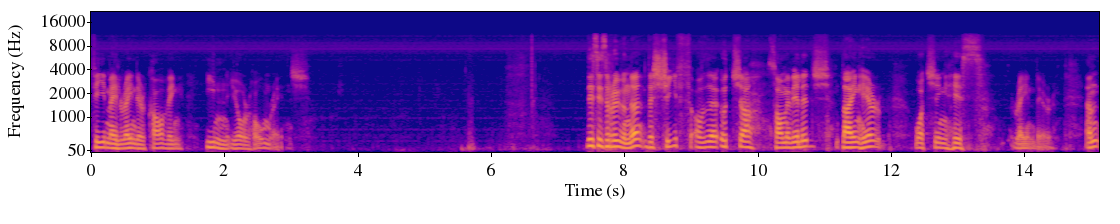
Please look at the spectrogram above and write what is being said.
female reindeer calving in your home range. This is Rune, the chief of the Udtja Sami village, lying here watching his reindeer. And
